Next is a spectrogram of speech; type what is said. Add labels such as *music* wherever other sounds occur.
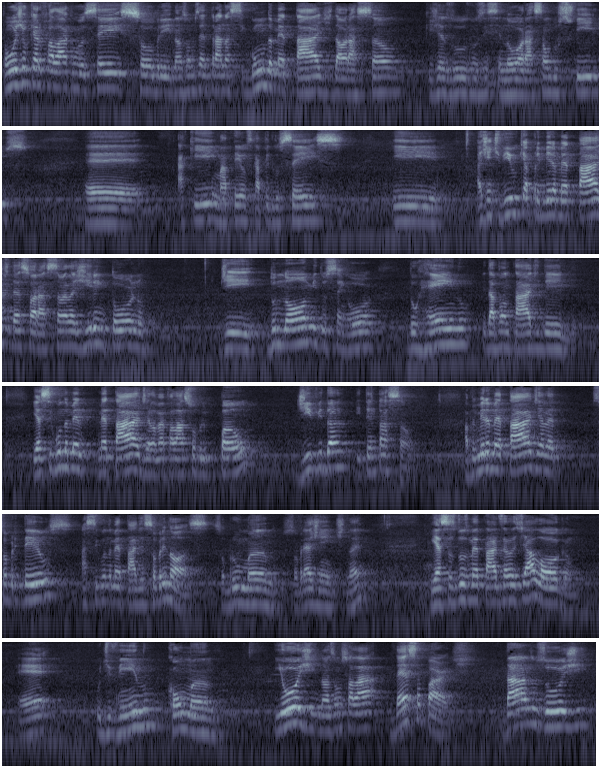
Então hoje eu quero falar com vocês sobre. Nós vamos entrar na segunda metade da oração que Jesus nos ensinou, a oração dos filhos, é, aqui em Mateus capítulo 6. E a gente viu que a primeira metade dessa oração ela gira em torno de, do nome do Senhor, do reino e da vontade dele. E a segunda metade ela vai falar sobre pão, dívida e tentação. A primeira metade ela é sobre Deus, a segunda metade é sobre nós, sobre o humano, sobre a gente, né? E essas duas metades elas dialogam. É o divino com o humano. E hoje nós vamos falar dessa parte. Dá-nos hoje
